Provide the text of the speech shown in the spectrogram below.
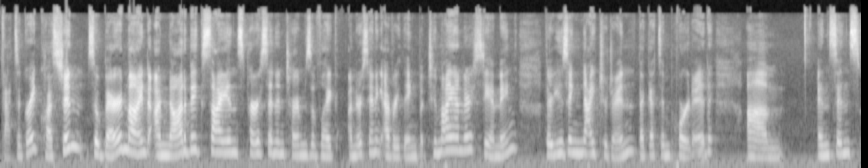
That's a great question. So bear in mind, I'm not a big science person in terms of like understanding everything, but to my understanding, they're using nitrogen that gets imported. Um, and since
